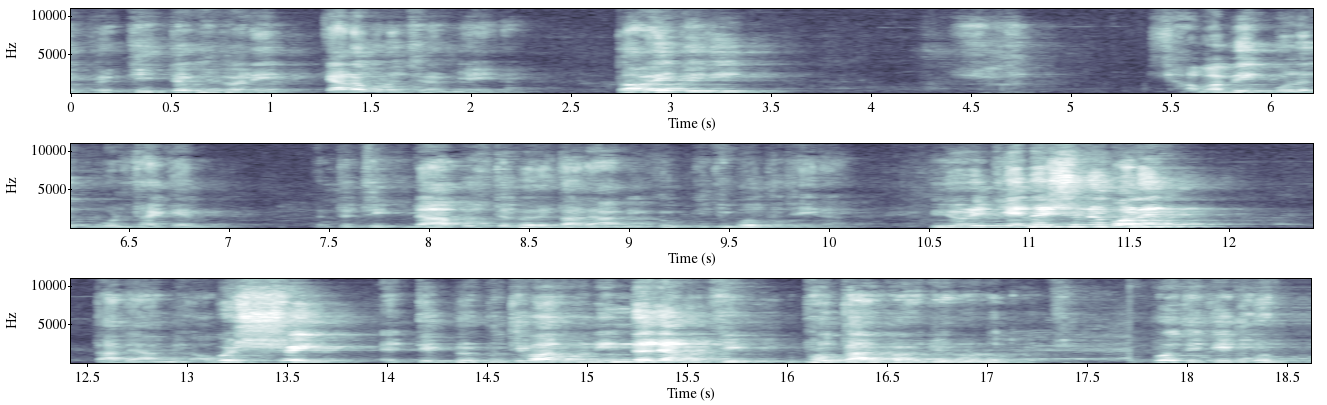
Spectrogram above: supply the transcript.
এর প্রেক্ষিতটা বুঝতে কেন বলেছিলেন জানি না। তবে যদি স্বাভাবিক বলে বলে থাকেন এটা ঠিক না বুঝতে পেরে তাহলে আমি খুব কিছু বলতে চাই না। কিন্তু উনি জেনে শুনে বলেন, তাহলে আমি অবশ্যই এর তীব্র প্রতিবাদ ও নিন্দা জানাচ্ছি, প্রত্যাহার করার জন্য অনুরোধ করছি। প্রতিটি মুহূর্ত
